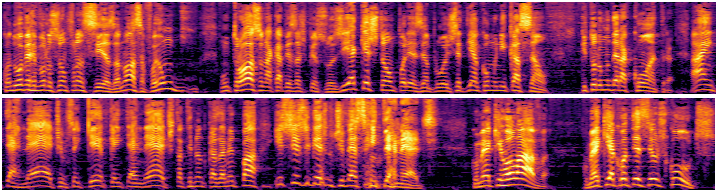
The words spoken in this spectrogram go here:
Quando houve a Revolução Francesa, nossa, foi um, um troço na cabeça das pessoas. E a questão, por exemplo, hoje, você tem a comunicação que todo mundo era contra. Ah, internet, não sei o quê, porque a internet está terminando o casamento. Pá. E se as igrejas não tivessem a internet? Como é que rolava? Como é que ia acontecer os cultos?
